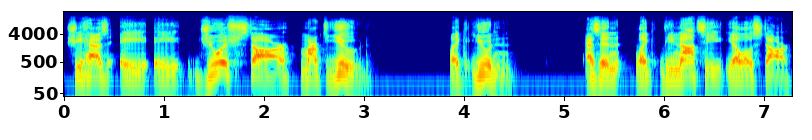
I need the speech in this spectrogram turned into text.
she has a, a Jewish star marked Yud, like Juden, as in like the Nazi yellow star.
